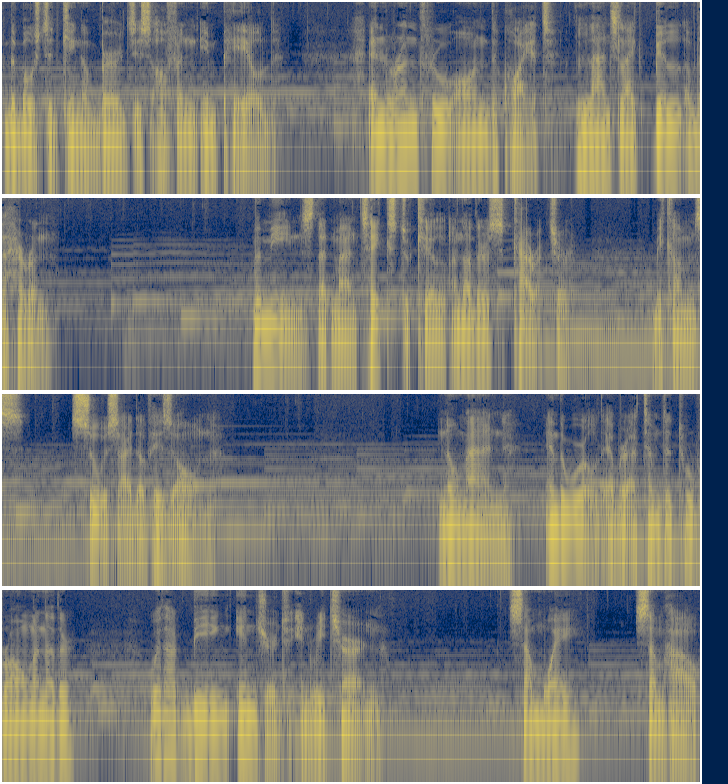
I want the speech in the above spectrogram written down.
the boasted king of birds is often impaled and run through on the quiet, lance like bill of the heron the means that man takes to kill another's character becomes suicide of his own. No man in the world ever attempted to wrong another without being injured in return. Some way, somehow,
